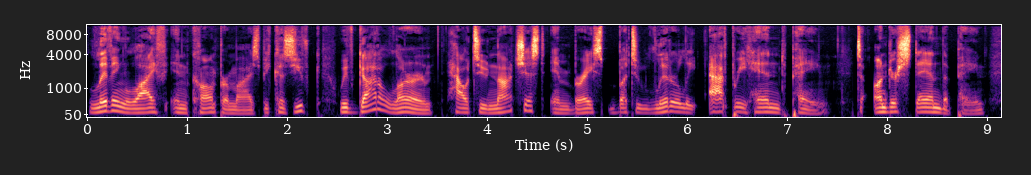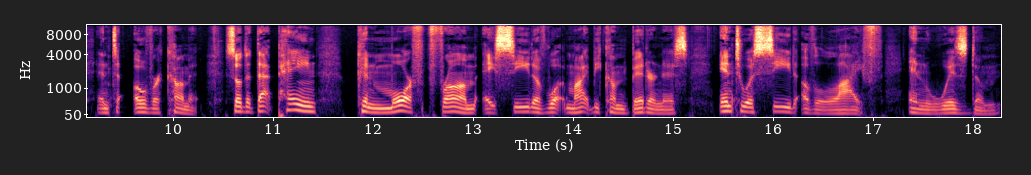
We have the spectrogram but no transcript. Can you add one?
living life in compromise because you've we've got to learn how to not just embrace but to literally apprehend pain to understand the pain and to overcome it. So that that pain can morph from a seed of what might become bitterness into a seed of life and wisdom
